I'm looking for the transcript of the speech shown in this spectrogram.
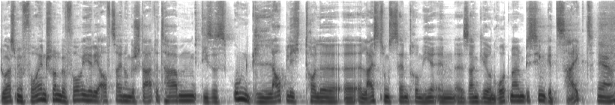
Du hast mir vorhin schon, bevor wir hier die Aufzeichnung gestartet haben, dieses unglaublich tolle äh, Leistungszentrum hier in äh, St. Leon Roth mal ein bisschen gezeigt. Ja.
